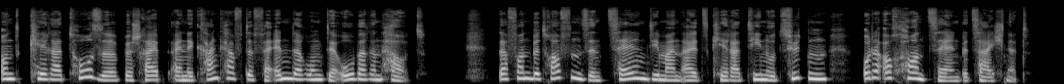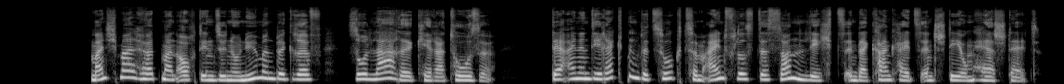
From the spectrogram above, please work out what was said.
und Keratose beschreibt eine krankhafte Veränderung der oberen Haut. Davon betroffen sind Zellen, die man als Keratinozyten oder auch Hornzellen bezeichnet. Manchmal hört man auch den synonymen Begriff solare Keratose, der einen direkten Bezug zum Einfluss des Sonnenlichts in der Krankheitsentstehung herstellt.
